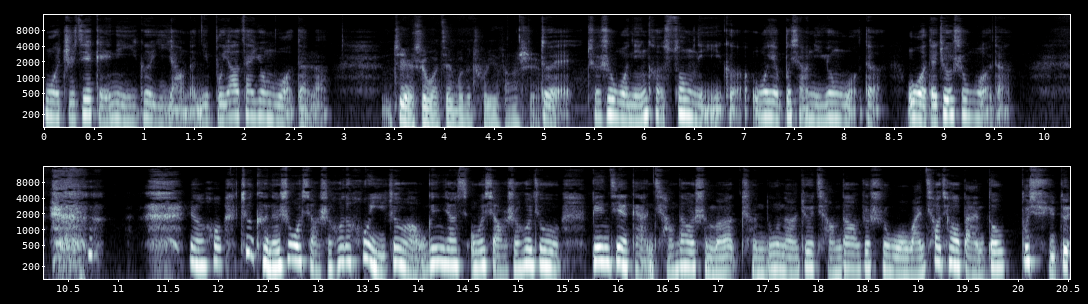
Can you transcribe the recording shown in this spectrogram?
我直接给你一个一样的，你不要再用我的了。这也是我见过的处理方式。对，就是我宁可送你一个，我也不想你用我的，我的就是我的。然后，这可能是我小时候的后遗症啊！我跟你讲，我小时候就边界感强到什么程度呢？就强到就是我玩跷跷板都不许对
